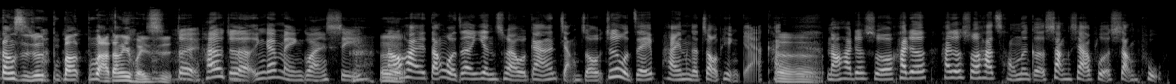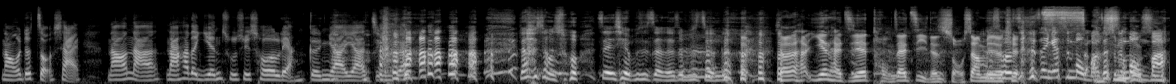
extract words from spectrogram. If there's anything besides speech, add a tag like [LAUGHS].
当时就是不把不把它当一回事，[LAUGHS] 对，他就觉得应该没关系。然后后来当我真的验出来，我跟他讲之后，就是我直接拍那个照片给他看，嗯嗯，然后他就说，他就他就说他从那个上下铺的上铺，然后我就走下来，然后拿拿他的烟出去抽了两根压压惊，[LAUGHS] 然后想说这一切不是真的，这不是真的，然后他烟还直接捅在自己的手上面，[LAUGHS] 说这这应该是梦吧，这是梦吧。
